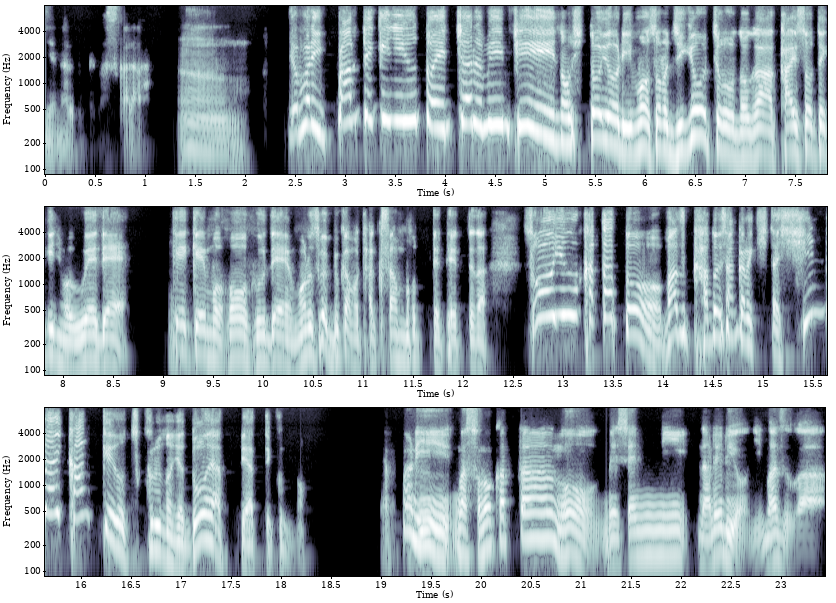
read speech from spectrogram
にはなると思いますから。うん。やっぱり一般的に言うと HRBP の人よりもその事業長のが階層的にも上で、経験も豊富で、ものすごい部下もたくさん持っててってのは、そういう方と、まず門井さんから聞きたい信頼関係を作るのにはどうやってやってくるの？やっぱり、まあ、その方の目線になれるように、まずは、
